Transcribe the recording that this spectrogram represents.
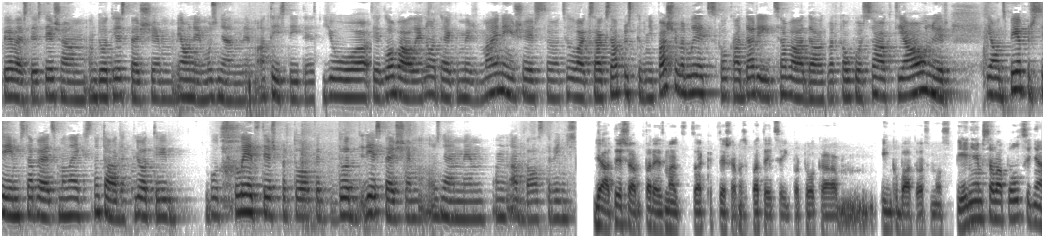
pievērsties tiešām un dot iespēju šiem jauniem uzņēmumiem attīstīties. Jo tie globālie noteikumi ir mainījušies, cilvēki sāk saprast, ka viņi paši var lietas kaut kā darīt savādāk, var kaut ko sākt jaunu, ir jauns pieprasījums, tāpēc man liekas, nu tāda ļoti būtiska lieta tieši par to, ka dod iespēju šiem uzņēmumiem un atbalsta viņus. Jā, tiešām pareizi Mārcis saka, ka tiešām esmu pateicīgi par to, ka mm, inkubators mūs pieņēma savā pulciņā,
